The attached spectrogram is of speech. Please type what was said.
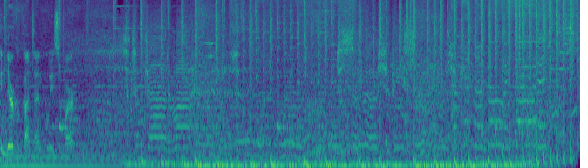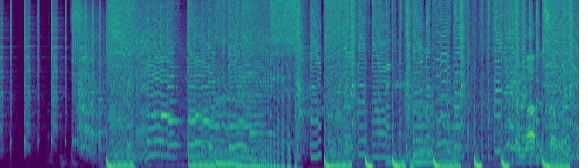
Interesting lyrical content, at least so far. I love the solo.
